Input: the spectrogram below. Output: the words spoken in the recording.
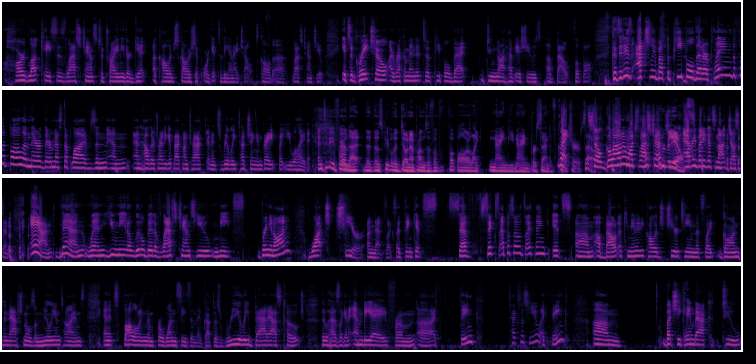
hard luck cases last chance to try and either get a college scholarship or get to the NHL. It's called uh, Last Chance U. It's a great show. I recommend it to people that do not have issues about football because it is actually about the people that are playing the football and their their messed up lives and and and how they're trying to get back on track and it's really touching and great but you will hate it And to be Um, fair, that, that those people that don't have problems with fo- football are like ninety nine percent of culture. Right. So, go out and watch Last Chance Everybody You. Everybody that's not Justin. and then when you need a little bit of Last Chance U meets Bring It On, watch Cheer on Netflix. I think it's sev- six episodes. I think it's um, about a community college cheer team that's like gone to nationals a million times, and it's following them for one season. They've got this really badass coach who has like an MBA from uh, I think Texas U. I think Um, but she came back to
